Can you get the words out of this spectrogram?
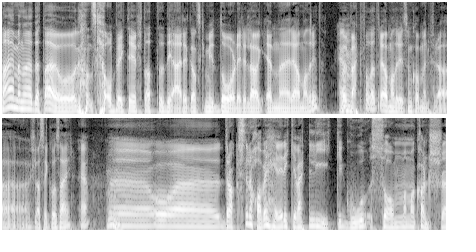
Nei, men eh, dette er jo ganske objektivt at de er et ganske mye dårligere lag enn eh, Real Madrid. Og Ja. i hvert fall et Real Madrid som kommer fra Classico-seier. Mm. Uh, og uh, Draxler har vel heller ikke vært like god som man kanskje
